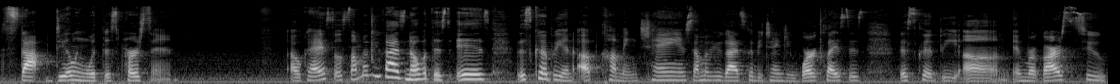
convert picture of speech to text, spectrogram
stopped dealing with this person. Okay, so some of you guys know what this is. This could be an upcoming change. Some of you guys could be changing workplaces. This could be um, in regards to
